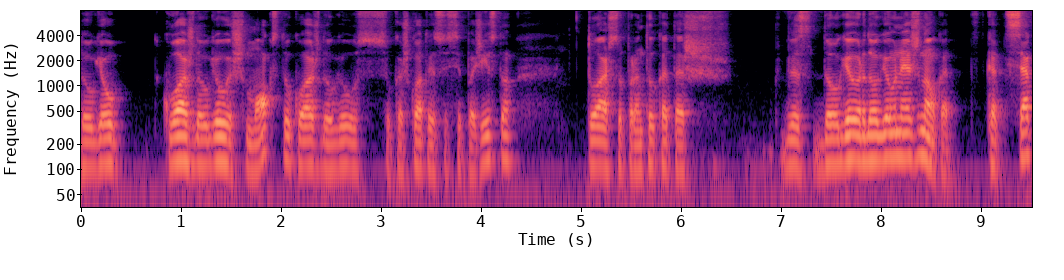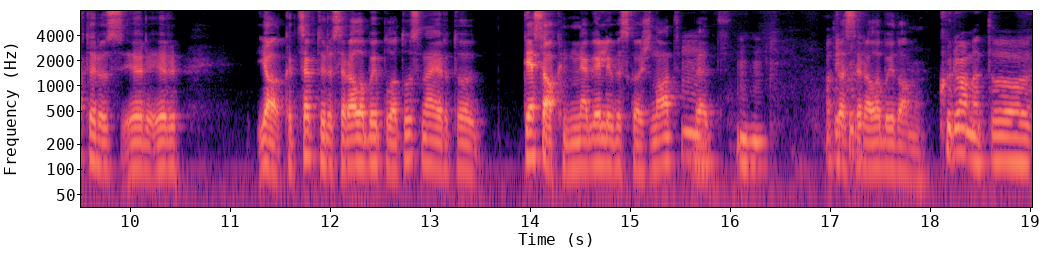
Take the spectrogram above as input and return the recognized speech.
daugiau, kuo aš daugiau išmokstu, kuo aš daugiau su kažkuo tai susipažįstu, tuo aš suprantu, kad aš vis daugiau ir daugiau nežinau, kad, kad sektorius ir, ir jo, kad sektorius yra labai platus, na ir tu tiesiog negali visko žinot, Mm. mm. bet Mhm. O tai tas yra labai įdomu. kuriuo metu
